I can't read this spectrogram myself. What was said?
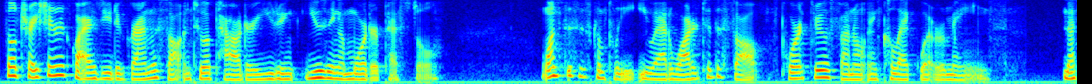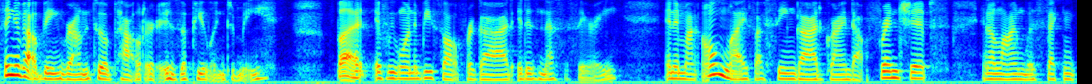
Filtration requires you to grind the salt into a powder using a mortar pestle. Once this is complete, you add water to the salt, pour it through a funnel, and collect what remains. Nothing about being ground into a powder is appealing to me. But if we want to be salt for God, it is necessary. And in my own life, I've seen God grind out friendships in align with second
